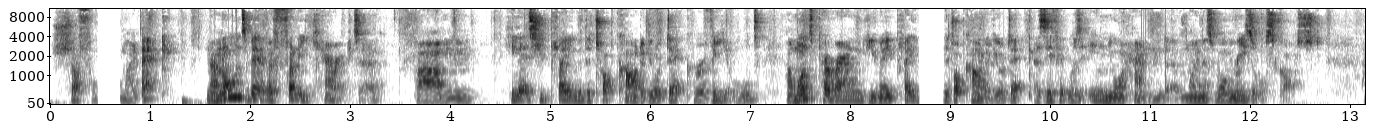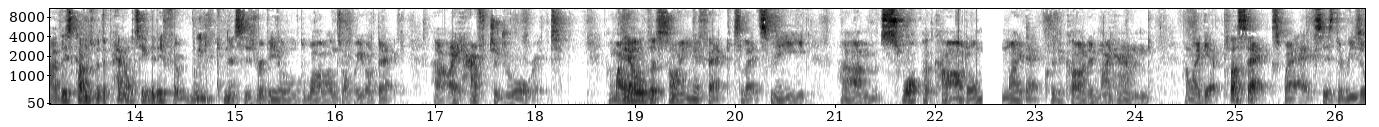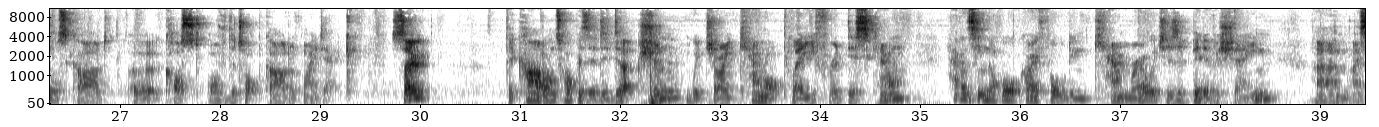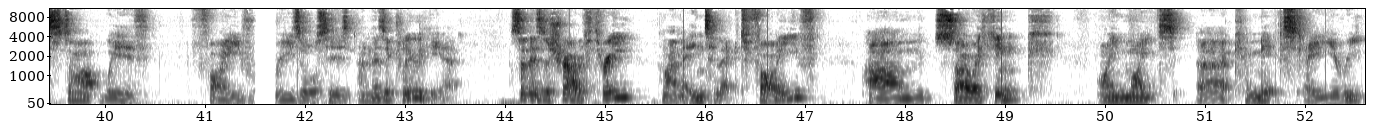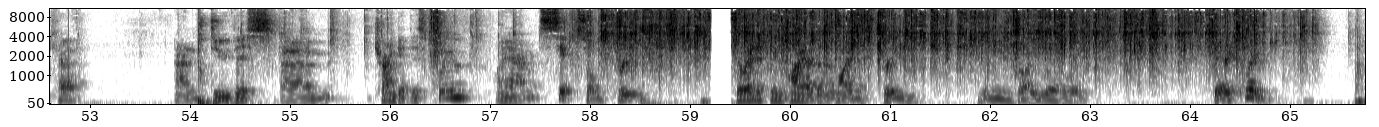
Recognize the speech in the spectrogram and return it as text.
shuffle my deck. Now, Norman's a bit of a funny character. Um, he lets you play with the top card of your deck revealed, and once per round, you may play the top card of your deck as if it was in your hand at minus one resource cost. Uh, this comes with a penalty that if a weakness is revealed while on top of your deck, uh, I have to draw it. And my Elder Sign effect lets me um, swap a card on my deck with a card in my hand, and I get plus X, where X is the resource card uh, cost of the top card of my deck. So, the card on top is a deduction, which I cannot play for a discount. Haven't seen the Hawkeye folding camera, which is a bit of a shame. Um, I start with five resources, and there's a clue here. So there's a Shroud of Three, and I'm at Intellect Five. Um, so I think I might uh, commit a Eureka and do this, um, try and get this clue. I am six on three, so anything higher than a minus three means I will get a clue.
